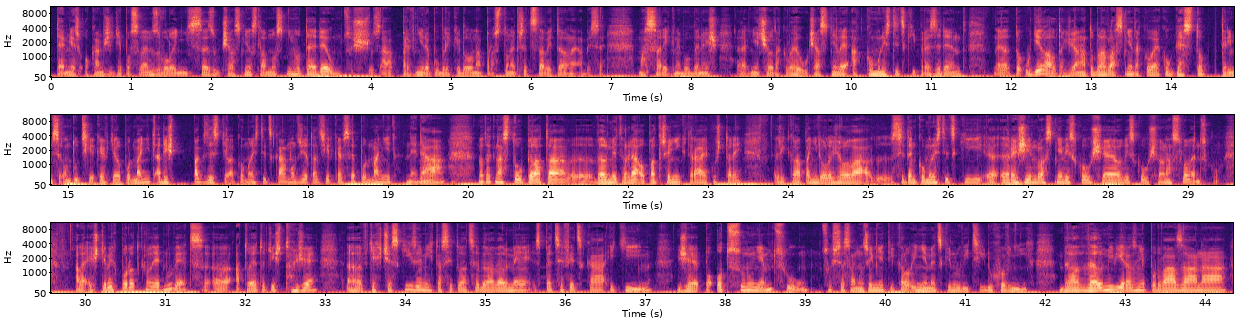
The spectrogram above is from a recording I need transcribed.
téměř okamžitě po svém zvolení se zúčastnil slavnostního tédeum, což za první republiky bylo naprosto nepředstavitelné, aby se Masaryk nebo Beneš eh, něčeho takového účastnili a komunistický prezident eh, to udělal, takže ona to byla vlastně takové jako gesto, kterým se on tu církev chtěl podmanit a když pak zjistila komunistická moc, že ta církev se podmanit nedá, no tak nastoupila ta velmi tvrdá opatření opatření, která, jak už tady říkala paní Doležalová, si ten komunistický eh, režim vlastně vyzkoušel, vyzkoušel na Slovensku. Ale ještě bych podotknul jednu věc, eh, a to je totiž to, že eh, v těch českých zemích ta situace byla velmi specifická i tím, že po odsunu Němců, což se samozřejmě týkalo i německy mluvících duchovních, byla velmi výrazně podvázána,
